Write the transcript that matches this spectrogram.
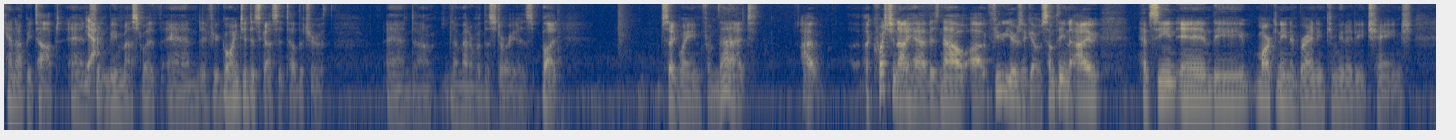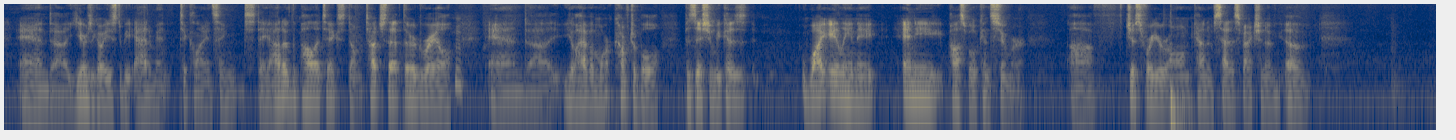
cannot be topped and Yeah. shouldn't be messed with. And if you're going to discuss it, tell the truth, and um, no matter what the story is. But segueing from that, I a question I have is now uh, a few years ago something I have seen in the marketing and branding community change. And uh, years ago, I used to be adamant to clients saying, "Stay out of the politics. Don't touch that third rail, and uh, you'll have a more comfortable position because why alienate any possible consumer uh, f- just for your own kind of satisfaction of, of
